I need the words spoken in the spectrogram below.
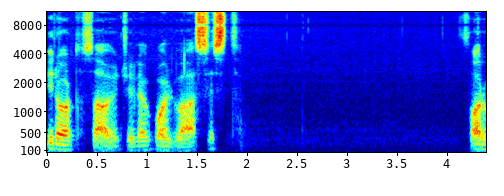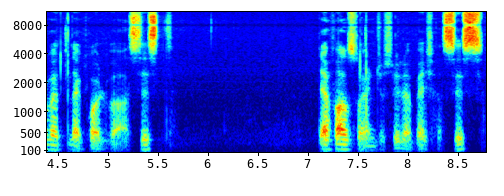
bir orta saha oyuncuyla gol ve asist. Forvetle gol ve asist. Defans oyuncusuyla 5 asist.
